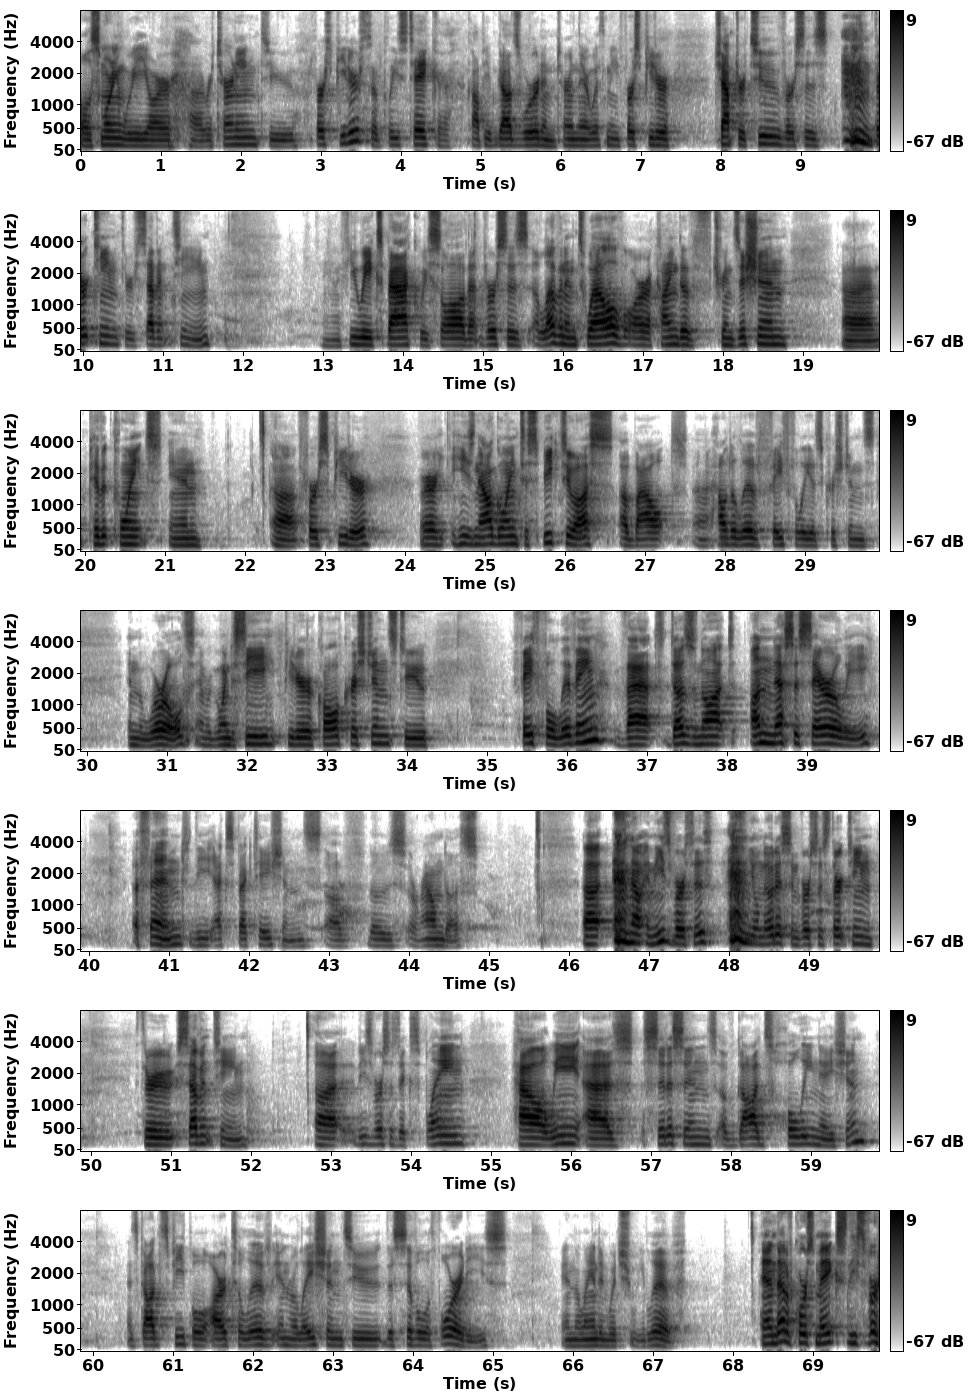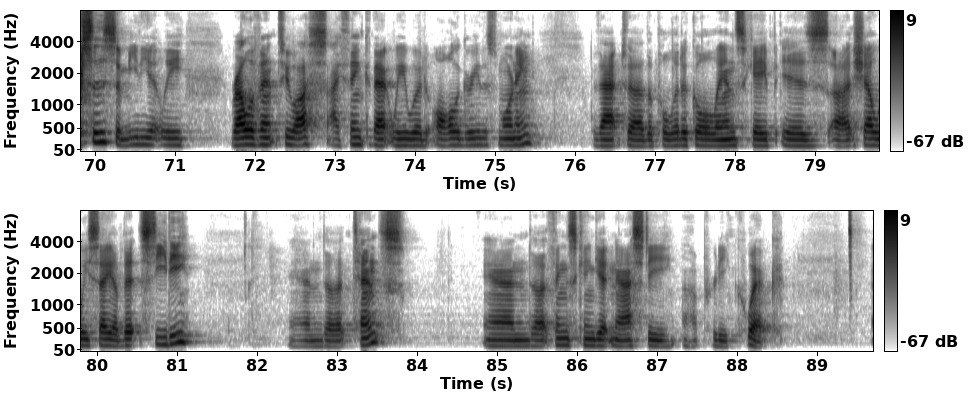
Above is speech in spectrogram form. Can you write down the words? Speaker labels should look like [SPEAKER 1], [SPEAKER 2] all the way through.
[SPEAKER 1] Well, this morning we are uh, returning to 1 Peter, so please take a copy of God's Word and turn there with me. 1 Peter chapter 2, verses 13 through 17. And a few weeks back, we saw that verses 11 and 12 are a kind of transition, uh, pivot point in uh, 1 Peter where he's now going to speak to us about uh, how to live faithfully as Christians in the world. And we're going to see Peter call Christians to faithful living that does not unnecessarily offend the expectations of those around us. Uh, now, in these verses, you'll notice in verses 13 through 17, uh, these verses explain how we, as citizens of God's holy nation, as God's people, are to live in relation to the civil authorities in the land in which we live. And that, of course, makes these verses immediately relevant to us. I think that we would all agree this morning that uh, the political landscape is, uh, shall we say, a bit seedy and uh, tense, and uh, things can get nasty uh, pretty quick.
